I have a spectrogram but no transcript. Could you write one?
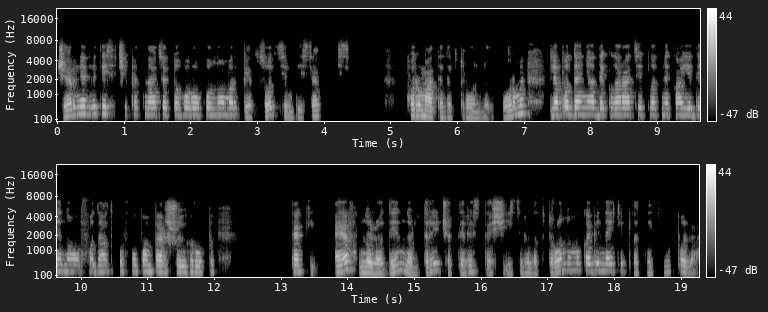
червня 2015 року номер 578. Формат електронної форми для подання декларації платника єдиного податку ФОПам першої групи такий. F0103406 в електронному кабінеті платників податків.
